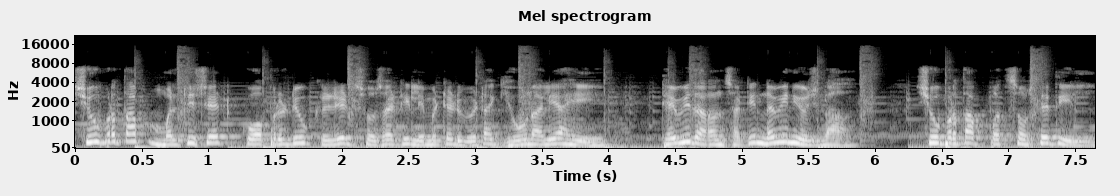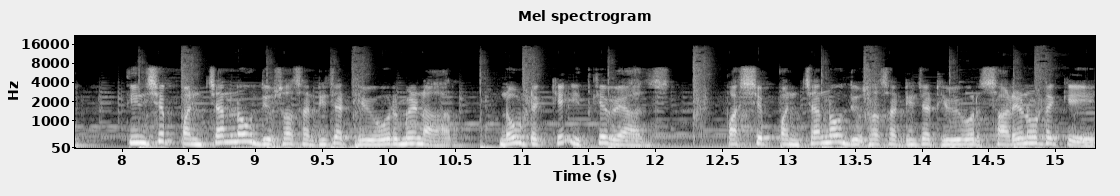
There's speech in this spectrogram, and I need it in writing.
Shivpratap multistate cooperative credit society limited Vita घेऊन आली आहे. ठेवीदारांसाठी नवीन योजना. शिवप्रताप पतसंस्थेतील तीनशे पंच्याण्णव दिवसासाठीच्या ठेवीवर मिळणार नऊ टक्के इतके व्याज. पाचशे पंच्याण्णव दिवसासाठीच्या ठेवीवर साडेनऊ टक्के.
